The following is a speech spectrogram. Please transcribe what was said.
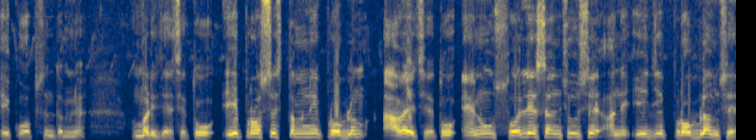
એક ઓપ્શન તમને મળી જાય છે. તો એ પ્રોસેસ તમને પ્રોબ્લેમ આવે છે. તો એનું સોલ્યુશન શું છે અને એ જે પ્રોબ્લેમ છે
